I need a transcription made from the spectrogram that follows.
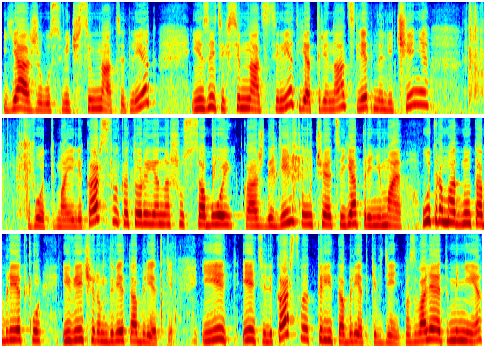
Я живу с ВИЧ 17 лет, и из этих 17 лет я 13 лет на лечении вот мои лекарства, которые я ношу с собой каждый день, получается. Я принимаю утром одну таблетку и вечером две таблетки. И эти лекарства, три таблетки в день, позволяют мне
